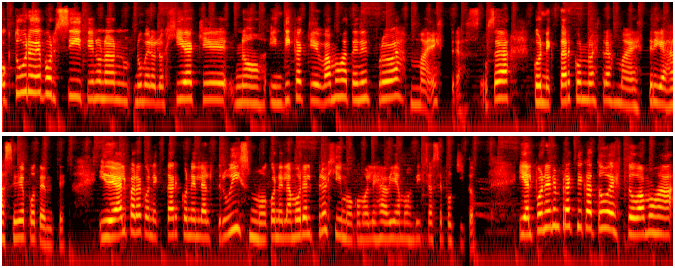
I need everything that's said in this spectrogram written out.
Octubre de por sí tiene una numerología que nos indica que vamos a tener pruebas maestras, o sea, conectar con nuestras maestrías así de potente. Ideal para conectar con el altruismo, con el amor al prójimo, como les habíamos dicho hace poquito. Y al poner en práctica todo esto, vamos a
